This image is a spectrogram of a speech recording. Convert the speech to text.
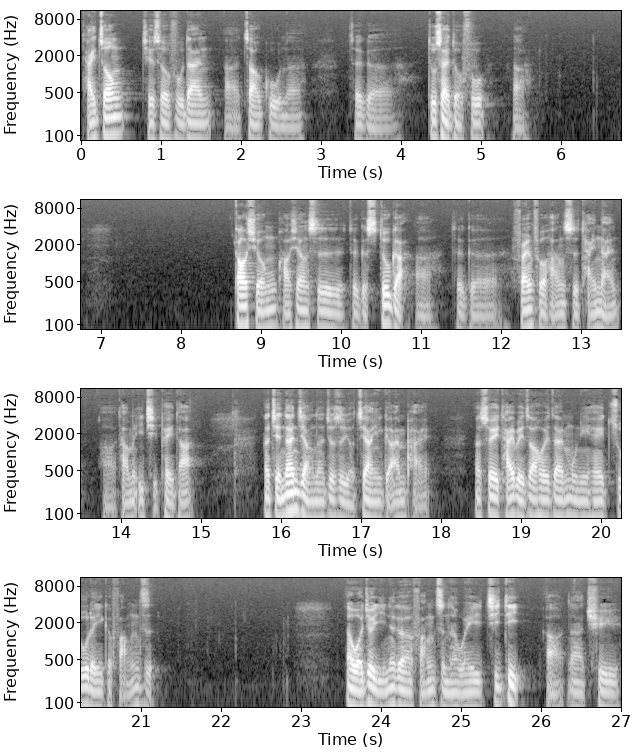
台中接受负担啊照顾呢，这个杜塞多夫啊，高雄好像是这个 Stuga 啊，这个 Frankfurt 好像是台南啊，他们一起配搭。那简单讲呢，就是有这样一个安排。那所以台北教会在慕尼黑租了一个房子。那我就以那个房子呢为基地啊，那去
